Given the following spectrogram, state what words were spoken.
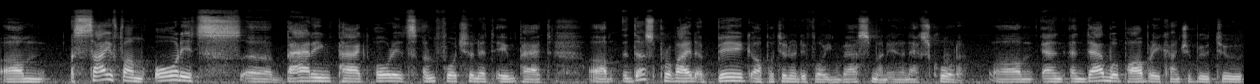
Um, aside from all its uh, bad impact, all its unfortunate impact, um, it does provide a big opportunity for investment in the next quarter. Um, and, and that will probably contribute to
